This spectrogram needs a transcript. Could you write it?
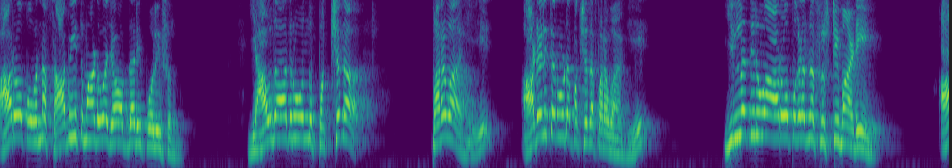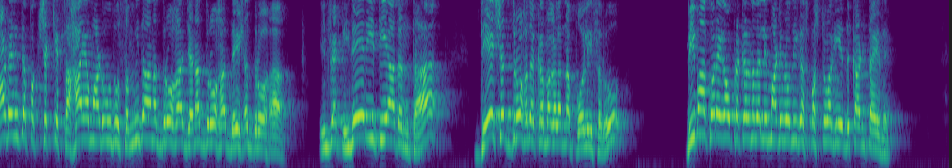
ಆರೋಪವನ್ನು ಸಾಬೀತು ಮಾಡುವ ಜವಾಬ್ದಾರಿ ಪೊಲೀಸರು ಯಾವುದಾದರೂ ಒಂದು ಪಕ್ಷದ ಪರವಾಗಿ, ಆಡಳಿತಾರೂಢ ಪಕ್ಷದ ಪರವಾಗಿ ಇಲ್ಲದಿರುವ ಆರೋಪಗಳನ್ನು ಸೃಷ್ಟಿ ಮಾಡಿ, ಆಡಳಿತ ಪಕ್ಷಕ್ಕೆ ಸಹಾಯ ಮಾಡುವುದು ಸಂವಿಧಾನ ದ್ರೋಹ, ಜನದ್ರೋಹ, ದೇಶದ್ರೋಹ. ಇನ್ಫ್ಯಾಕ್ಟ್ ಇದೇ ರೀತಿಯಾದಂಥ ದೇಶದ್ರೋಹದ ಕ್ರಮಗಳನ್ನು ಪೊಲೀಸರು ಭೀಮಾ ಕೊರೆಗಾವ್ ಪ್ರಕರಣದಲ್ಲಿ ಮಾಡಿರೋದು ಈಗ ಸ್ಪಷ್ಟವಾಗಿ ಎದ್ದು ಕಾಣ್ತಾ ಇದೆ.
